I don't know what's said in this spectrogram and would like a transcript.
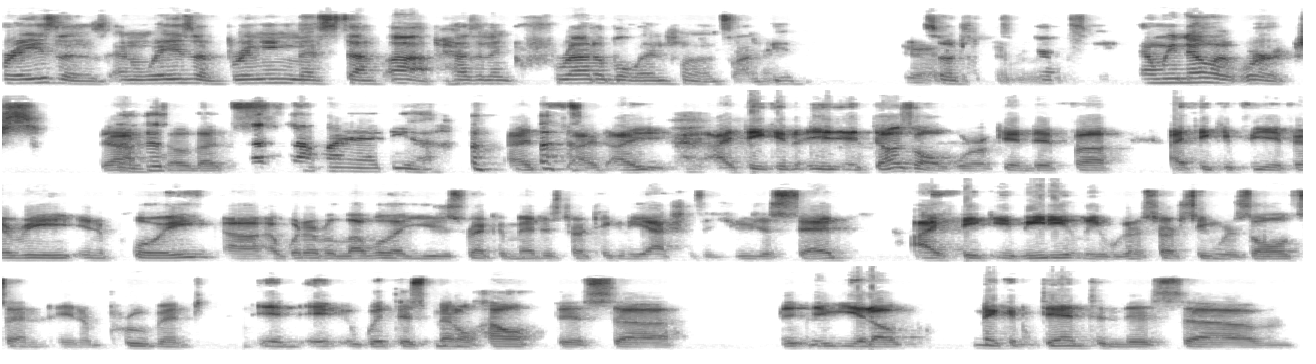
phrases and ways of bringing this stuff up has an incredible influence on people. Yeah, so transparency, and we know it works. yeah this- no, that's That's not my idea. I, I, I, I think it, it, it does all work. And if uh, I think if, if every employee uh, at whatever level that you just recommended start taking the actions that you just said, I think immediately we're going to start seeing results and, and improvement in, in with this mental health. This uh, you know make a dent in this um,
